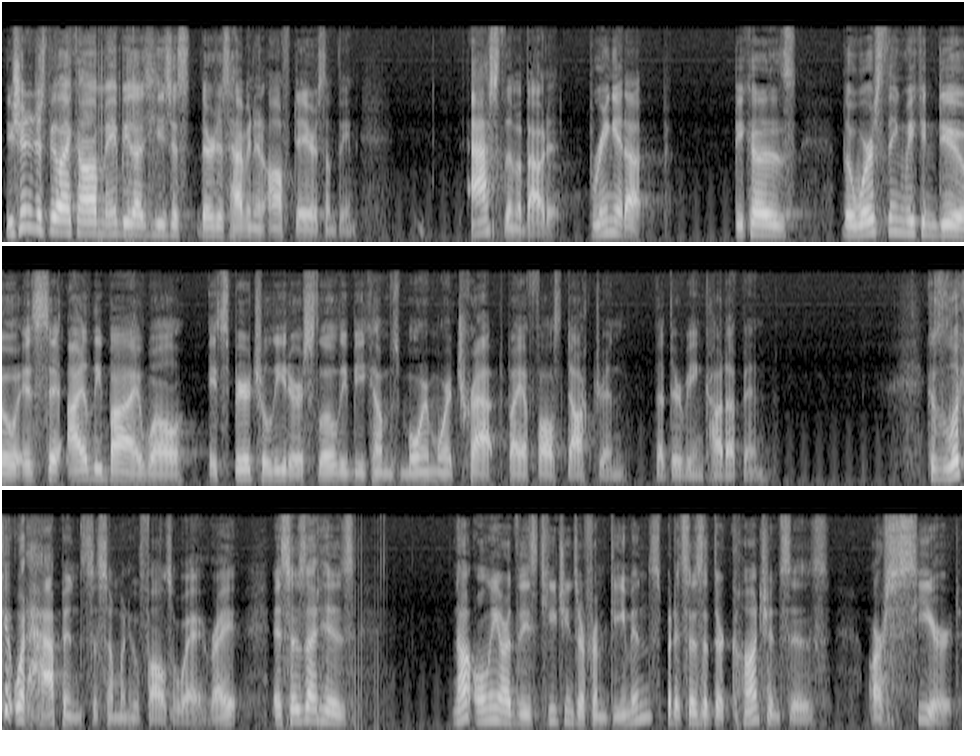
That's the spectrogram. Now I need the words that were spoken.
You shouldn't just be like, oh, maybe that he's just they're just having an off day or something. Ask them about it. Bring it up. Because the worst thing we can do is sit idly by while a spiritual leader slowly becomes more and more trapped by a false doctrine that they're being caught up in. Because look at what happens to someone who falls away, right? It says that his, not only are these teachings are from demons, but it says that their consciences are seared.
